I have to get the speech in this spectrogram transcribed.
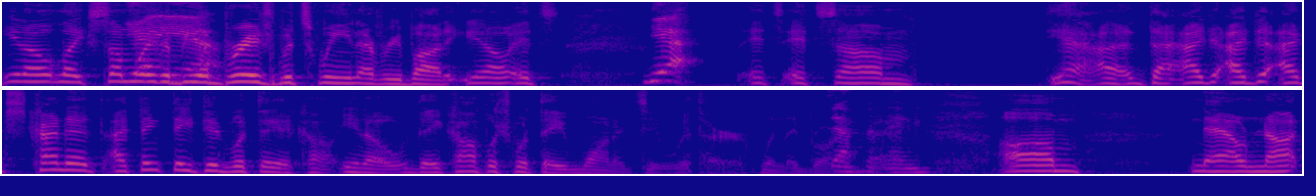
You know, like some Yeah, way to yeah, be a bridge between everybody. You know, it's Yeah, it's it's um yeah I I, I, I just kind of I think they did what they you know they accomplished what they wanted to with her when they brought definitely. her back. Um, now not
